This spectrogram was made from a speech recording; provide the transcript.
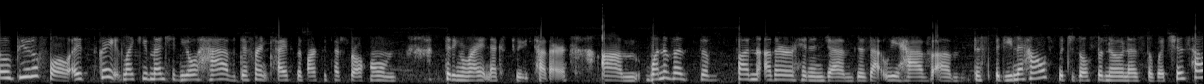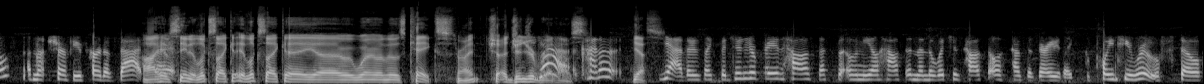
So beautiful. It's great. Like you mentioned, you'll have different types of architectural homes sitting right next to each other. Um, one of the, the fun other hidden gems is that we have um, the Spadena House, which is also known as the Witch's House. I'm not sure if you've heard of that. I have seen it. Looks like it looks like a uh, one of those cakes, right? A gingerbread yeah, house. kind of. Yes. Yeah, there's like the gingerbread house. That's the O'Neill house, and then the witch's house also has a very like pointy roof, so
